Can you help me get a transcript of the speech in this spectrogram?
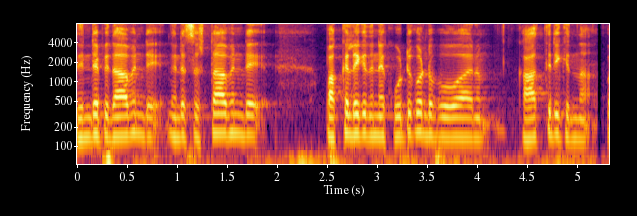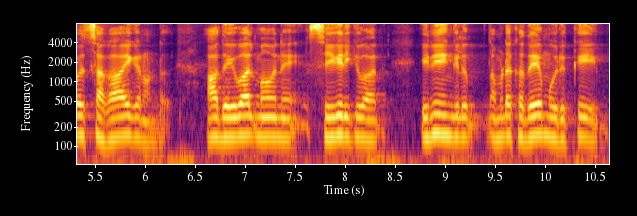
നിന്റെ പിതാവിന്റെ നിന്റെ സൃഷ്ടാവിന്റെ പക്കലേക്ക് നിന്നെ കൂട്ടിക്കൊണ്ടു പോകാനും കാത്തിരിക്കുന്ന ഒരു സഹായകനുണ്ട്. ആ ദൈവാത്മാവിനെ സ്വീകരിക്കുവാൻ ഇനിയെങ്കിലും നമ്മുടെ ഹൃദയം ഒരുക്കുകയും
